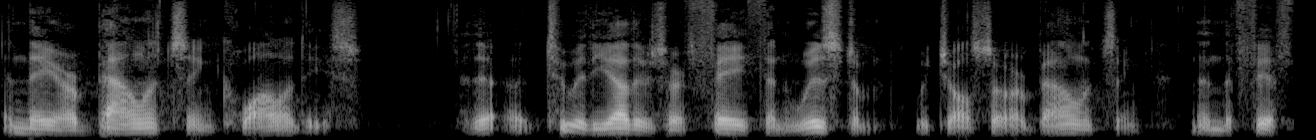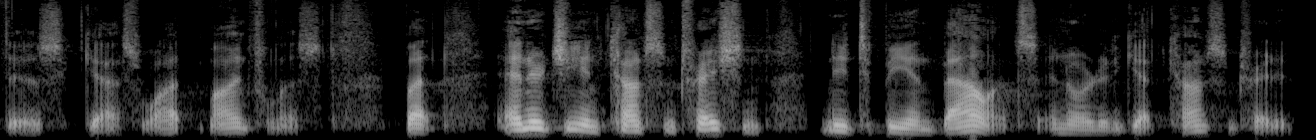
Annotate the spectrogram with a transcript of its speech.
and they are balancing qualities. The, uh, two of the others are faith and wisdom, which also are balancing. And then the fifth is, guess what? Mindfulness. But energy and concentration need to be in balance in order to get concentrated.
